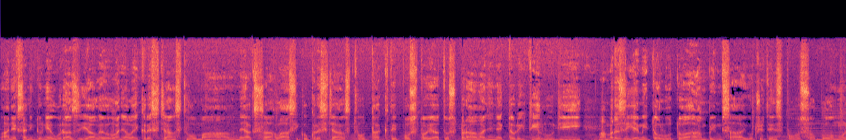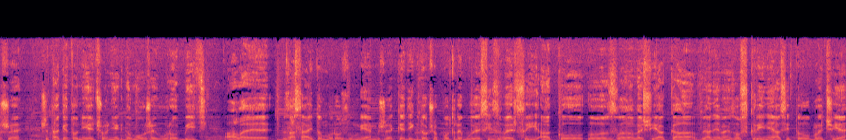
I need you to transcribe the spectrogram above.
a nech sa nikto neurazí, ale oháňal aj kresťanstvo a nejak sa hlási ku kresťanstvu, tak tie postoja, to správanie niektorých tých ľudí, ma mrzí, je mi to ľúto a hambím sa aj určitým spôsobom, že, že takéto niečo niekto môže urobiť, ale zasa aj tomu rozumiem, že kedy kto čo potrebuje kupuje si z ako e, z vešiaka, ja neviem, zo skrine si to oblečie.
